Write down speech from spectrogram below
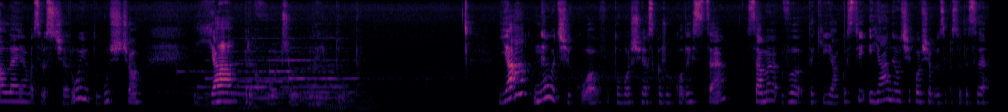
але я вас розчарую, тому що я приходжу на YouTube. Я не очікував того, що я скажу колись це саме в такій якості, і я не очікував, що я буду записувати це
